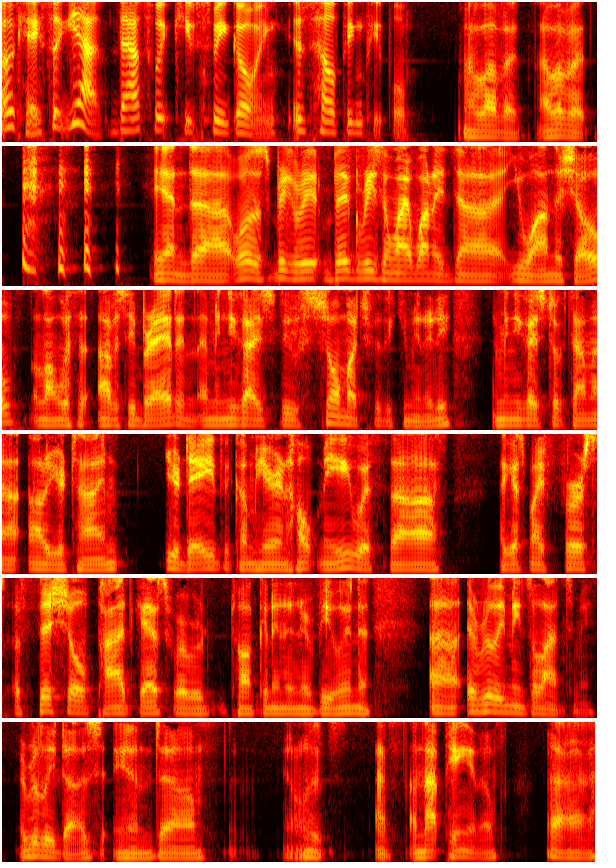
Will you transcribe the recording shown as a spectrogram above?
Okay, so yeah, that's what keeps me going is helping people. I love it. I love it. and uh, well, it's a big, re- big reason why I wanted uh, you on the show, along with obviously Brad. And I mean, you guys do so much for the community. I mean, you guys took time out, out of your time, your day, to come here and help me with, uh, I guess, my first official podcast where we're talking and interviewing. And uh, it really means a lot to me. It really does. And um, you know, it's I, I'm not paying them. Uh,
